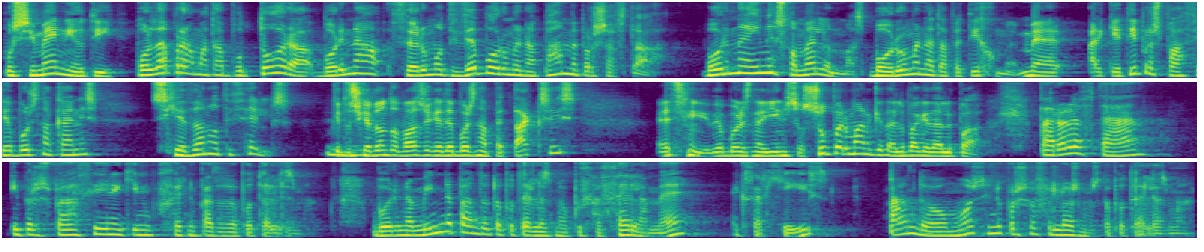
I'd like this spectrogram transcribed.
Που σημαίνει ότι πολλά πράγματα που τώρα μπορεί να θεωρούμε ότι δεν μπορούμε να πάμε προς αυτά, μπορεί να είναι στο μέλλον μας. Μπορούμε να τα πετύχουμε. Με αρκετή προσπάθεια μπορείς να κάνεις σχεδόν ό,τι θέλεις. Και το σχεδόν το βάζω γιατί δεν μπορείς να πετάξεις, έτσι, δεν μπορείς να γίνεις στο Σούπερμαν κτλ. κτλ. Παρ' όλα αυτά, η προσπάθεια είναι εκείνη που φέρνει πάντα το αποτέλεσμα. Μπορεί να μην είναι πάντα το αποτέλεσμα που θα θέλαμε εξ αρχής, πάντα όμως είναι προς όφελός μας το αποτέλεσμα.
